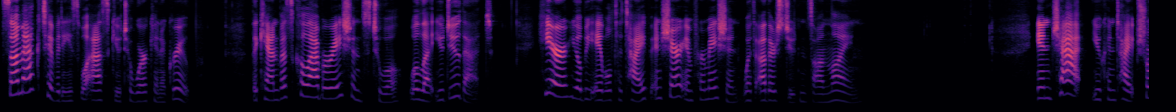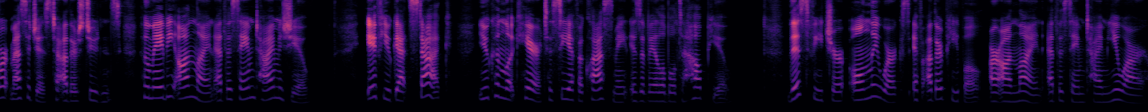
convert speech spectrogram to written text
Some activities will ask you to work in a group. The Canvas Collaborations tool will let you do that. Here, you'll be able to type and share information with other students online. In chat, you can type short messages to other students who may be online at the same time as you. If you get stuck, you can look here to see if a classmate is available to help you. This feature only works if other people are online at the same time you are.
